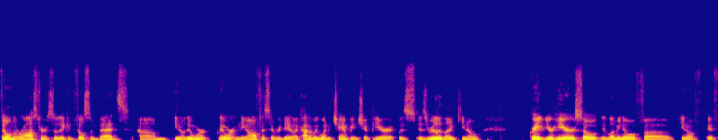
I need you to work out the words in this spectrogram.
filling the roster so they could fill some beds. Um, you know they weren't they weren't in the office every day. Like how do we win a championship here? It was is really like you know great you're here. So let me know if uh you know if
